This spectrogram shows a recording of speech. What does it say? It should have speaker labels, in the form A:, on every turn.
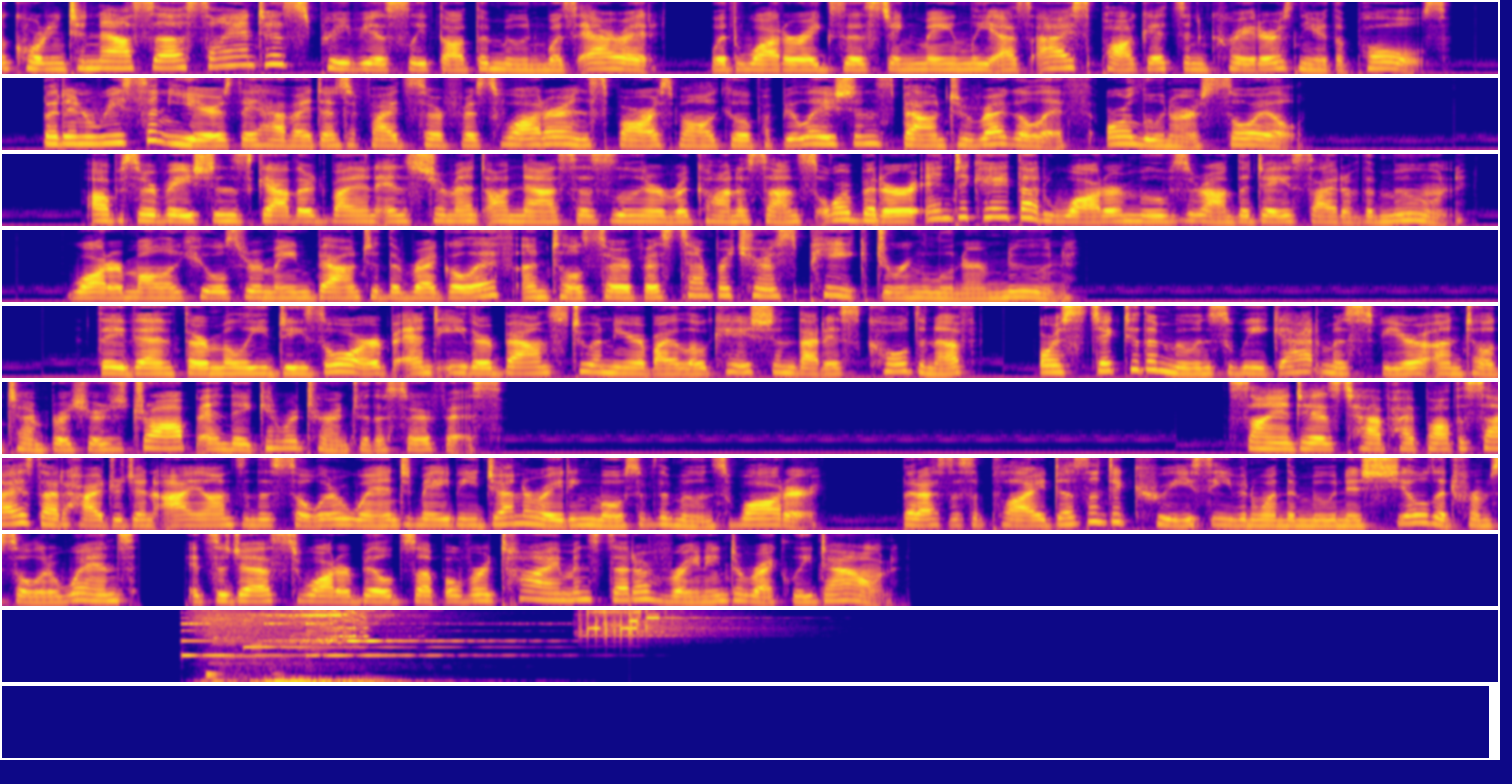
A: According to NASA, scientists previously thought the moon was arid, with water existing mainly as ice pockets in craters near the poles. But in recent years, they have identified surface water in sparse molecule populations bound to regolith, or lunar soil. Observations gathered by an instrument on NASA's Lunar Reconnaissance Orbiter indicate that water moves around the day side of the moon. Water molecules remain bound to the regolith until surface temperatures peak during lunar noon. They then thermally desorb and either bounce to a nearby location that is cold enough or stick to the moon's weak atmosphere until temperatures drop and they can return to the surface. Scientists have hypothesized that hydrogen ions in the solar wind may be generating most of the moon's water. But as the supply doesn't decrease even when the moon is shielded from solar winds, it suggests water builds up over time instead of raining directly down.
